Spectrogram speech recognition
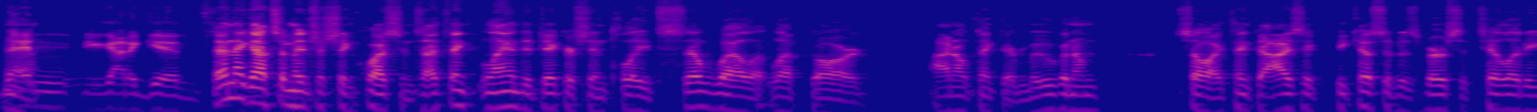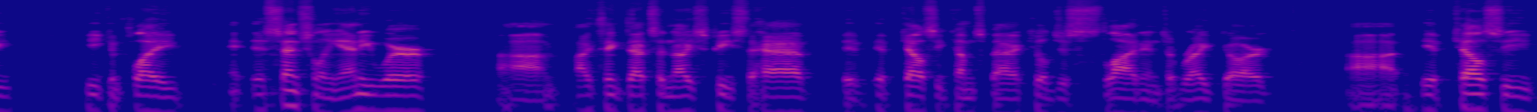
then you got to give. Then they got some interesting questions. I think Landon Dickerson played so well at left guard. I don't think they're moving him. So I think Isaac, because of his versatility, he can play essentially anywhere. Um, I think that's a nice piece to have. If, if Kelce comes back, he'll just slide into right guard. Uh, if Kelce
